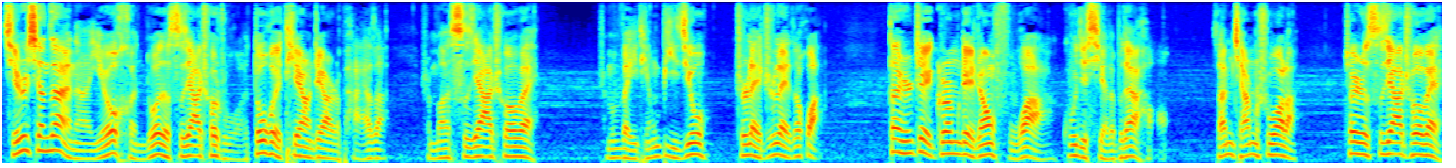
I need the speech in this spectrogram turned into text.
其实现在呢，也有很多的私家车主都会贴上这样的牌子，什么私家车位，什么违停必究之类之类的话。但是这哥们这张符啊，估计写的不太好。咱们前面说了，这是私家车位，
